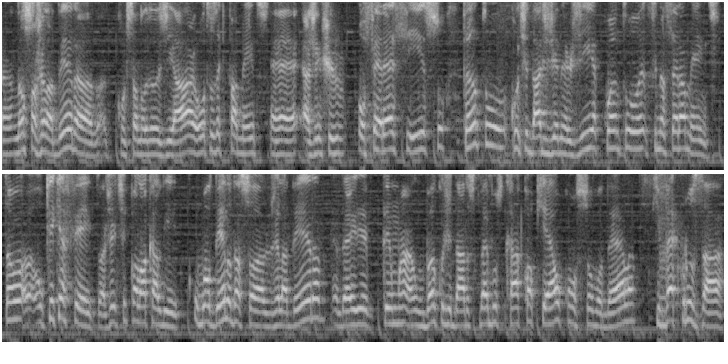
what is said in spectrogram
é, não só geladeira, condicionadores de ar, outros equipamentos. É, a gente oferece isso tanto quantidade de energia quanto financeiramente. Então, o que, que é feito? A gente coloca ali o modelo da sua geladeira, daí tem uma, um banco de dados que vai buscar qual que é o consumo dela, que vai cruzar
